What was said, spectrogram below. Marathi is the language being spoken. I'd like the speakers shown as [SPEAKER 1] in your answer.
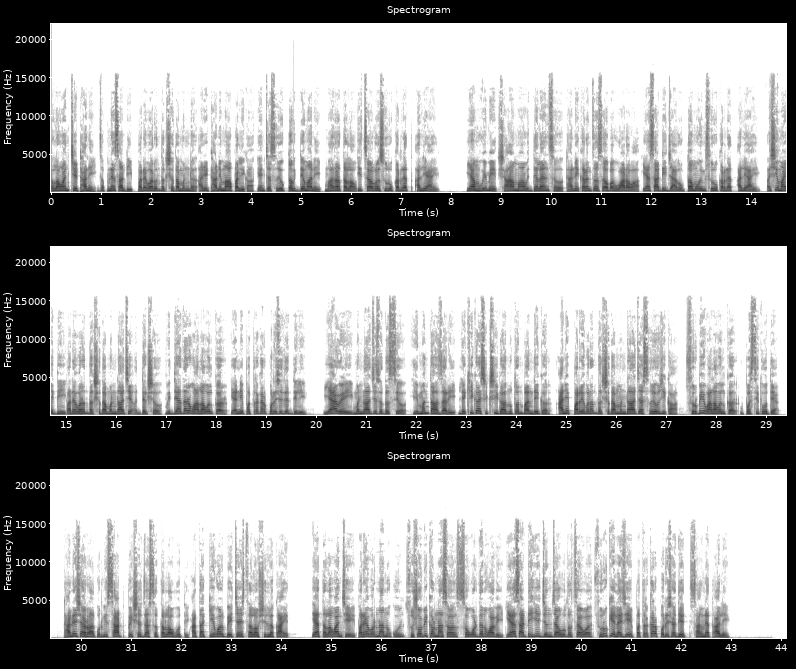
[SPEAKER 1] तलावांचे ठाणे जपण्यासाठी पर्यावरण दक्षता मंडळ आणि ठाणे महापालिका यांच्या संयुक्त विद्यमाने माझा तलाव ही चळवळ सुरू करण्यात आली आहे. या मोहिमेत शाळा महाविद्यालयांसह ठाणेकरांचा सहभाग वाढावा यासाठी जागरूकता मोहीम सुरू करण्यात आली आहे. अशी माहिती पर्यावरण दक्षता मंडळाचे अध्यक्ष विद्याधर वालावलकर यांनी पत्रकार परिषदेत दिली. यावेळी मंडळाचे सदस्य हेमंत हजारे लेखिका शिक्षिका नूतन बांदेकर आणि पर्यावरण दक्षता मंडळाच्या संयोजिका सुरभी वालावलकर उपस्थित होत्या. ठाणे शहरात पूर्वी साठपेक्षा जास्त तलाव होते. आता केवळ बेचाळीस तलाव शिल्लक आहेत. या तलावांचे पर्यावरणानुकूल सुशोभीकरणासह संवर्धन व्हावे यासाठी ही जनजागृती चळवळ सुरू केल्याचे पत्रकार परिषदेत सांगण्यात आले.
